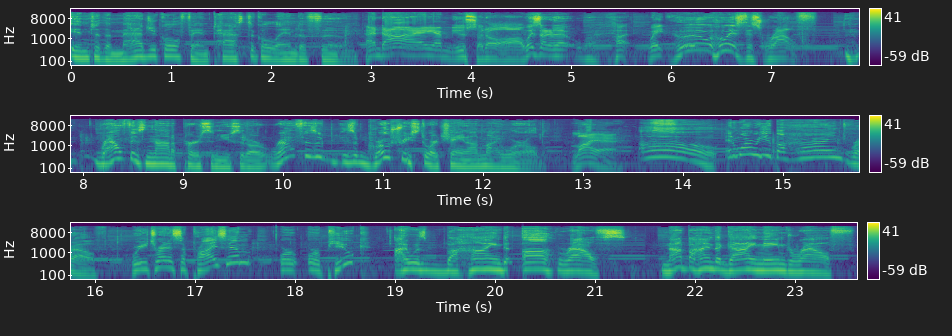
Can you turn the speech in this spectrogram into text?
into the magical, fantastical land of Foon. And I am Usidore, wizard of the. Wait, who who is this Ralph? Ralph is not a person, Usidore. Ralph is a, is a grocery store chain on my world. Liar. Oh, and why were you behind Ralph? Were you trying to surprise him or or puke? I was behind a Ralph's, not behind a guy named Ralph.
